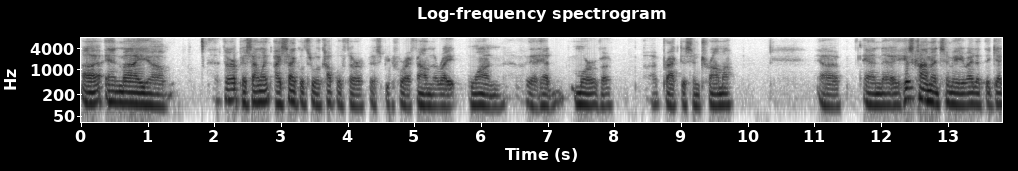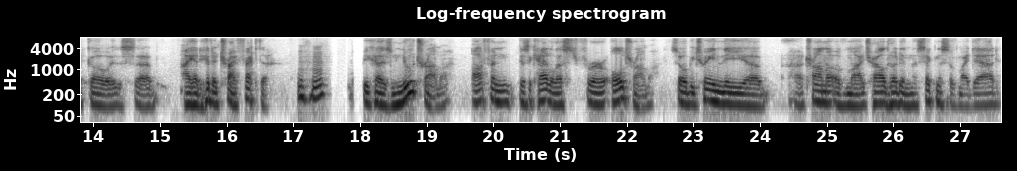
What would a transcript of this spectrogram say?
Uh, and my uh, therapist, I went, I cycled through a couple of therapists before I found the right one that had more of a, a practice in trauma. Uh, and uh, his comment to me right at the get go is uh, I had hit a trifecta mm-hmm. because new trauma often is a catalyst for old trauma. So between the uh, uh, trauma of my childhood and the sickness of my dad,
